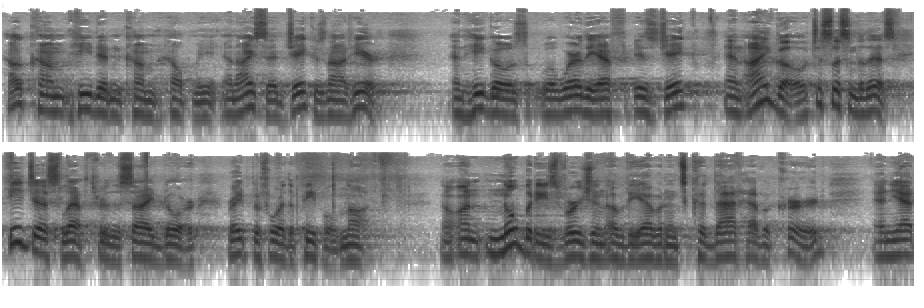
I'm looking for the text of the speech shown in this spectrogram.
How come he didn't come help me? And I said, Jake is not here. And he goes, Well, where the F is Jake? And I go, just listen to this. He just left through the side door right before the people knocked. Now, on nobody's version of the evidence could that have occurred, and yet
